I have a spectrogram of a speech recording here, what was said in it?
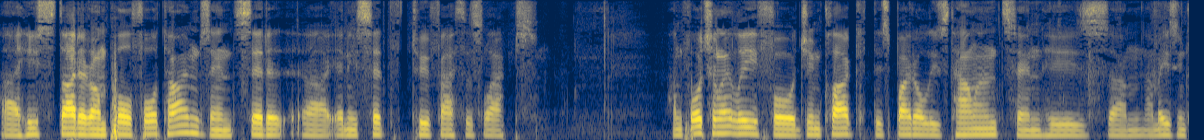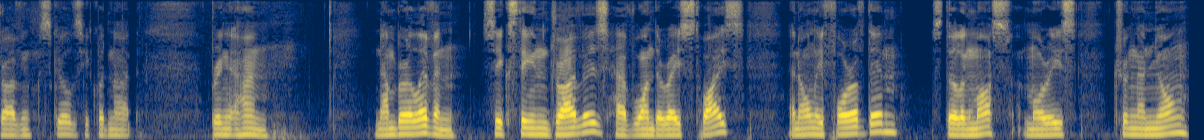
Uh, he started on pole four times and set it, uh, and he set two fastest laps. Unfortunately for Jim Clark, despite all his talents and his um, amazing driving skills, he could not bring it home. Number 11 16 drivers have won the race twice, and only four of them Stirling Moss, Maurice Trintignant,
